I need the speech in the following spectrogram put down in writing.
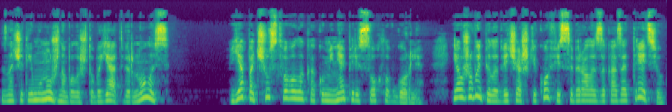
Значит, ему нужно было, чтобы я отвернулась я почувствовала, как у меня пересохло в горле. Я уже выпила две чашки кофе и собиралась заказать третью.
